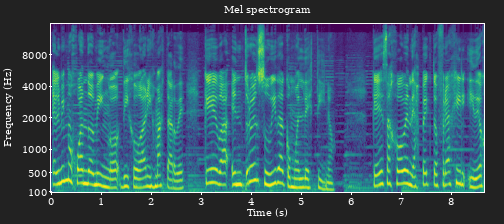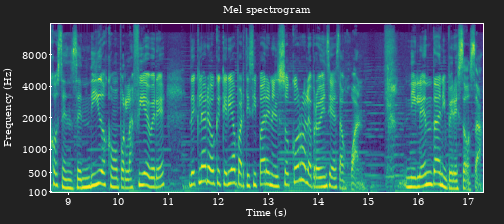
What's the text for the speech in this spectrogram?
El mismo Juan Domingo dijo años más tarde que Eva entró en su vida como el destino, que esa joven de aspecto frágil y de ojos encendidos como por la fiebre, declaró que quería participar en el socorro a la provincia de San Juan. Ni lenta ni perezosa.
